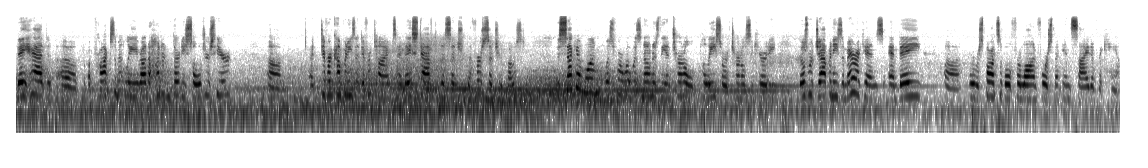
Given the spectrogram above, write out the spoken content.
They had uh, approximately around 130 soldiers here, um, at different companies at different times, and they staffed the, century, the first sentry post. The second one was for what was known as the internal police or internal security. Those were Japanese Americans, and they uh, were responsible for law enforcement inside of the camp.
